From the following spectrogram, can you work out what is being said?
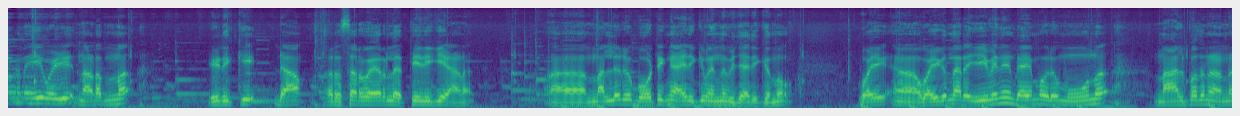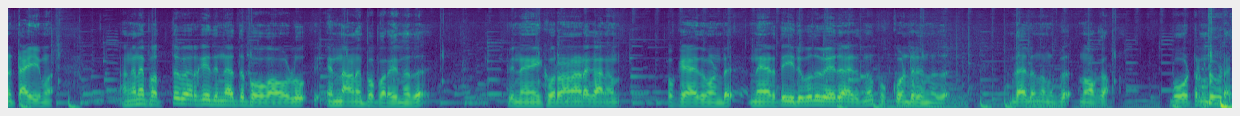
അങ്ങനെ ഈ വഴി നടന്ന് ഇടുക്കി ഡാം റിസർവെയറിൽ എത്തിയിരിക്കുകയാണ്. നല്ലൊരു ബോട്ടിംഗ് ആയിരിക്കുമെന്ന് വിചാരിക്കുന്നു. വൈ വൈകുന്നേരം ഈവനിങ് ടൈം ഒരു മൂന്ന് നാൽപ്പതിനാണ് ടൈം. അങ്ങനെ പത്ത് പേർക്ക് ഇതിനകത്ത് പോകാവുള്ളൂ എന്നാണ് ഇപ്പോൾ പറയുന്നത്. പിന്നെ ഈ കൊറോണയുടെ കാലം ഒക്കെ ആയതുകൊണ്ട് നേരത്തെ ഇരുപത് പേരായിരുന്നു പൊക്കൊണ്ടിരുന്നത് എന്തായാലും നമുക്ക് നോക്കാം. ബോട്ടുണ്ട് ഇവിടെ.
